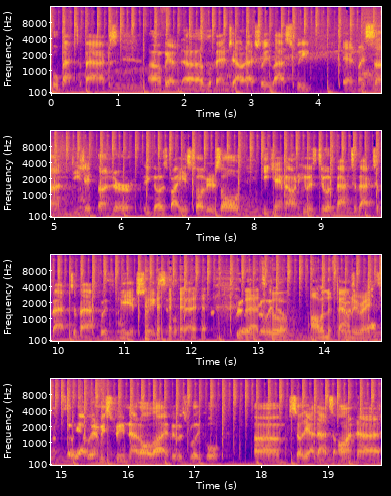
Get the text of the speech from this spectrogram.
cool back to backs. Um, we had uh, Lavenge out actually last week, and my son DJ Thunder, he goes by, he's 12 years old. He came out and he was doing back to back to back to back with me and Shakes and Lavenge. Really, That's really cool. dope. All in the family, right? Awesome. So yeah, when we streamed that all live, it was really cool. Um, so yeah, that's on. Uh,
